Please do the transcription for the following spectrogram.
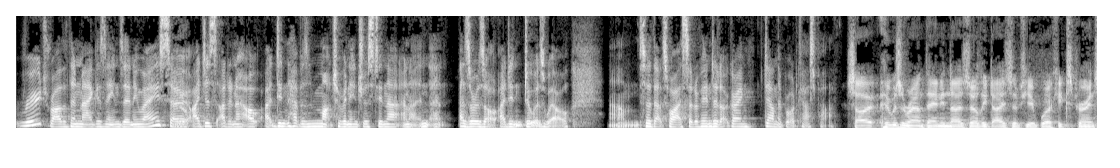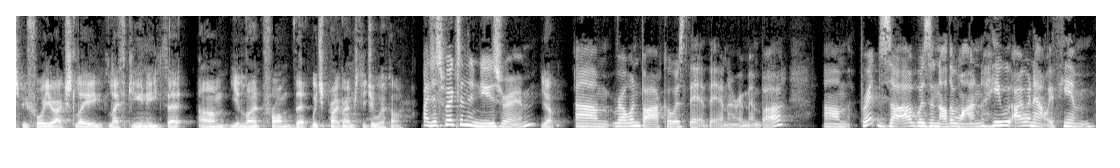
route rather than magazines anyway. So Yeah. I just, I don't know, I, I didn't have as much of an interest in that. And, I, and, and as a result, I didn't do as well. Um, so that's why I sort of ended up going down the broadcast path. So, who was around then in those early days of your work experience before you actually left uni that um, you learnt from? That which programs did you work on? I just worked in the newsroom. Yep. Um, Rowan Barker was there then, I remember. Um, Brett Czar was another one. He, I went out with him.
